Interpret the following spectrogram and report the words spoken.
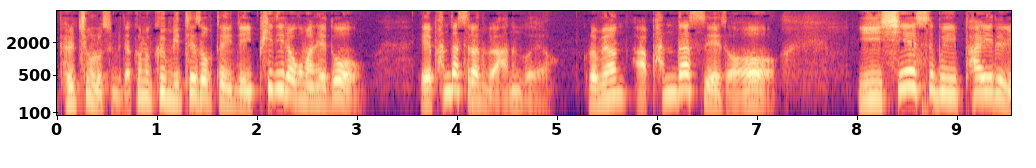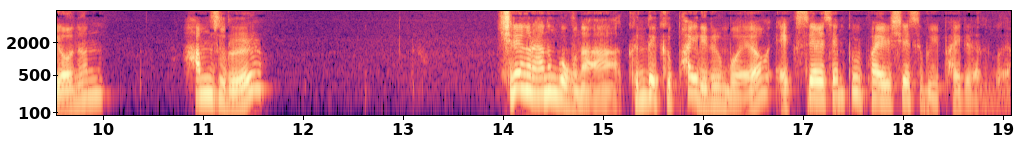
별칭을 놓습니다. 그러면 그 밑에서부터 이제 이 PD라고만 해도 얘 판다스라는 걸 아는 거예요. 그러면 아 판다스에서 이 CSV 파일을 여는 함수를 실행을 하는 거구나. 근데 그 파일 이름은 뭐예요? 엑셀 샘플 파일 CSV 파일이라는 거예요.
